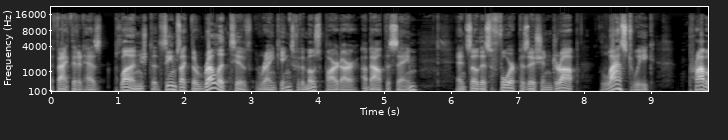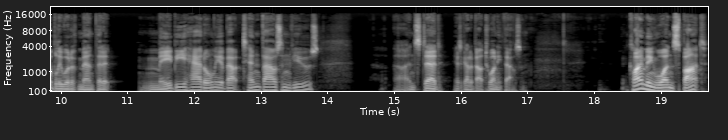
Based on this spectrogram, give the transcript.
The fact that it has plunged, it seems like the relative rankings, for the most part, are about the same. And so this four position drop last week probably would have meant that it maybe had only about 10,000 views. Uh, instead, it's got about 20,000. Climbing one spot,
